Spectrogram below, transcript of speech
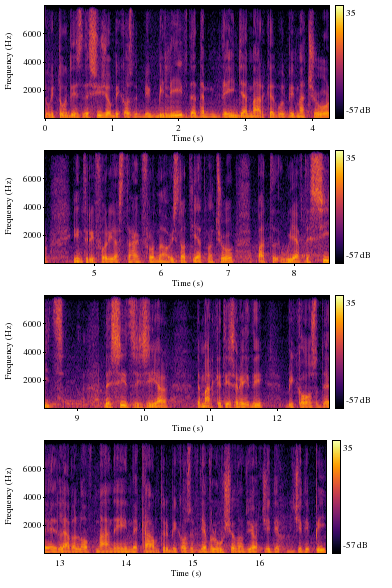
we took this decision because we believe that the, the Indian market will be mature in three, four years' time from now. It's not yet mature, but we have the seeds. The seeds is here, the market is ready, because the level of money in the country, because of the evolution of your GDP,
